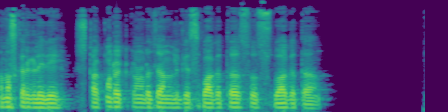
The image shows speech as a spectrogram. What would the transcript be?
ನಮಸ್ಕಾರಗಳಿರಿ. Stock market Kannada ಚಾನಲ್ಗೆ ಸ್ವಾಗತ, ಸುಸ್ವಾಗತ.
